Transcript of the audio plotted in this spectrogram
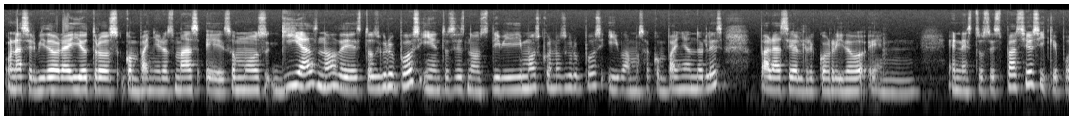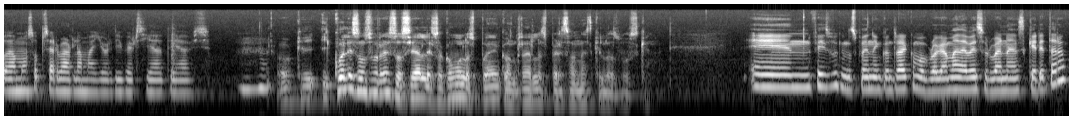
una servidora y otros compañeros más, eh, somos guías ¿no? de estos grupos y entonces nos dividimos con los grupos y vamos acompañándoles para hacer el recorrido en, en estos espacios y que podamos observar la mayor diversidad de aves. Ok, ¿y cuáles son sus redes sociales o cómo los pueden encontrar las personas que los busquen? En Facebook nos pueden encontrar como Programa de Aves Urbanas Querétaro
